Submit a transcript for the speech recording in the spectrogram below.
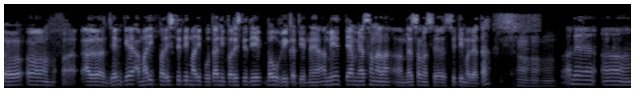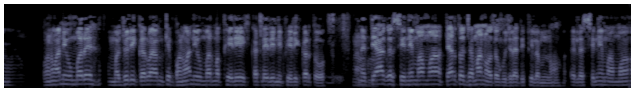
અ, જેમ કે અમારી પરિસ્થિતિ મારી પોતાની પરિસ્થિતિ બહુ વીક હતી ને અમે ત્યાં મહેસાણા મહેસાણા સિટીમાં રહેતા. અને ભણવાની ઉંમરે મજૂરી કરવા એમ કે ભણવાની ઉંમરમાં ફેરી કટલેરીની ફેરી કરતો. અને ત્યાં આગળ સિનેમામાં ત્યારે તો જમાનો હતો ગુજરાતી ફિલ્મનો. એટલે સિનેમામાં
